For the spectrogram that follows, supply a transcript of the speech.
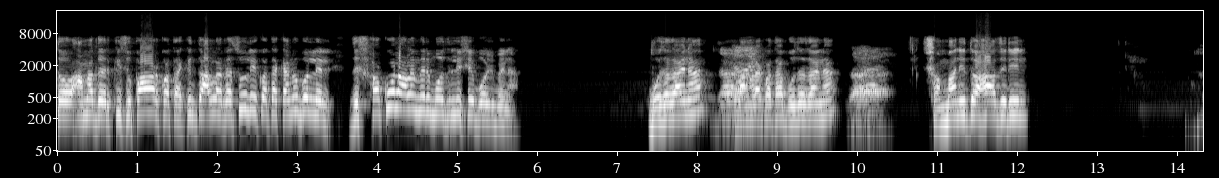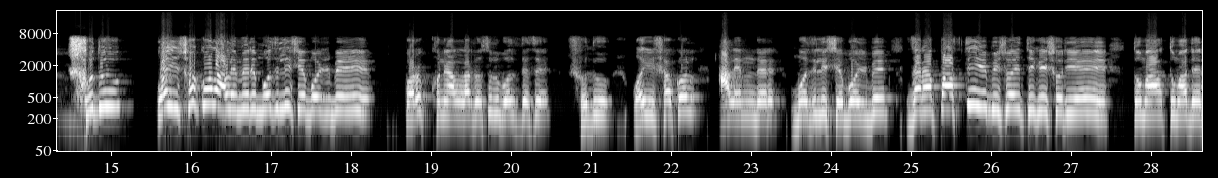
তো আমাদের কিছু পাওয়ার কথা কিন্তু আল্লাহ রসুল এই কথা কেন বললেন যে সকল আলেমের মজলিসে বসবে না? বোঝা যায় না? বাংলা কথা বোঝা যায় না? সম্মানিত হাজিরিন শুধু ওই সকল আলেমের মজলিসে বসবে। পরক্ষণে আল্লাহ রসুল বলতেছে, শুধু ওই সকল আলেমদের মজলিসে বসবে যারা পাঁচটি বিষয় থেকে সরিয়ে তোমা, তোমাদের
